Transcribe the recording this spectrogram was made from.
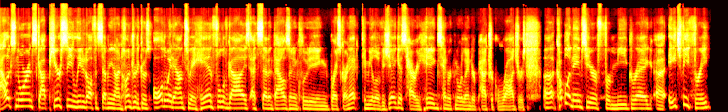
Alex Noren, Scott Piercy lead it off at 7,900. It goes all the way down to a handful of guys at 7,000, including Bryce Garnett, Camilo Villegas, Harry Higgs, Henrik Norlander, Patrick Rodgers. Uh, a couple of names here for me, Greg. Uh, HV3,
